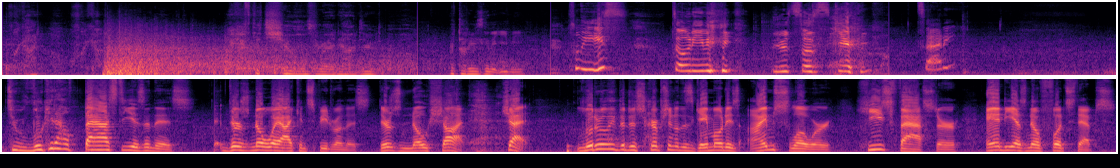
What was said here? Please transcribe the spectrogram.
Oh my god. Oh my god. I have the chills right now, dude. I thought he was gonna eat me. Please, don't eat me. You're so scary. Daddy? Dude, look at how fast he is in this. There's no way I can speedrun this. There's no shot. Chat, literally the description of this game mode is I'm slower, he's faster, and he has no footsteps.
